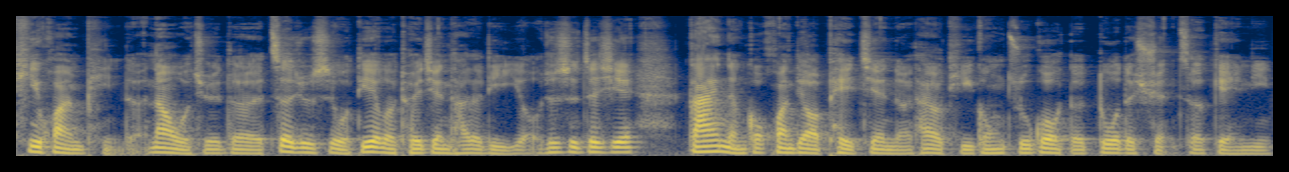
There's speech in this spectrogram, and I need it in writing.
替换品的。那我觉得这就是我第二个推荐它的理由，就是这些该能够换掉配件呢，它有提供足够的多的选择给你。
